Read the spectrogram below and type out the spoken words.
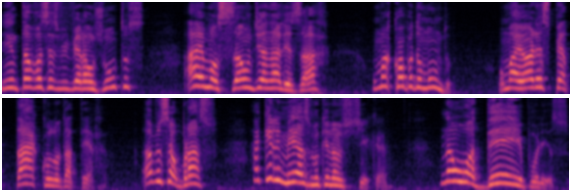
E então vocês viverão juntos a emoção de analisar uma Copa do Mundo, o maior espetáculo da Terra. Ame o seu braço, aquele mesmo que não estica. Não o odeie por isso.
